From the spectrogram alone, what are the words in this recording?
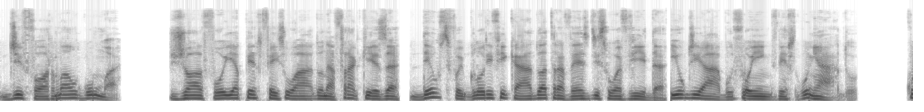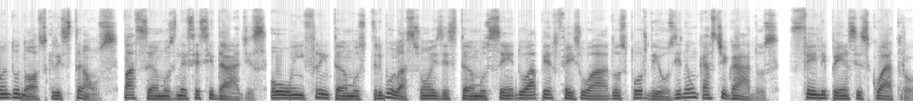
De forma alguma. Jó foi aperfeiçoado na fraqueza, Deus foi glorificado através de sua vida e o diabo foi envergonhado. Quando nós cristãos passamos necessidades ou enfrentamos tribulações, estamos sendo aperfeiçoados por Deus e não castigados. Filipenses 4,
